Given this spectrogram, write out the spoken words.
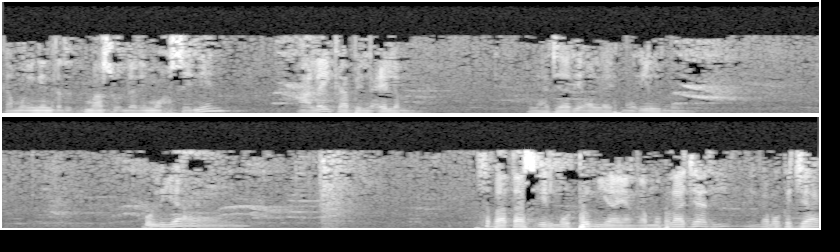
Kamu ingin termasuk dari muhsinin? Alaika bil ilm. Pelajari olehmu ilmu kuliah sebatas ilmu dunia yang kamu pelajari, yang kamu kejar.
